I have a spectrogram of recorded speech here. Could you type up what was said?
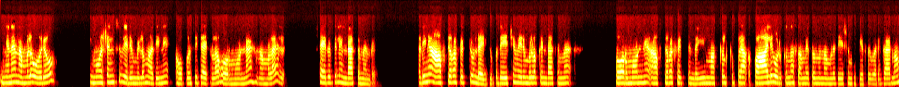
ഇങ്ങനെ നമ്മൾ ഓരോ ഇമോഷൻസ് വരുമ്പോഴും അതിന് ഓപ്പോസിറ്റ് ആയിട്ടുള്ള ഹോർമോണിനെ നമ്മളെ ശരീരത്തിൽ ഉണ്ടാക്കുന്നുണ്ട് അതിന് ആഫ്റ്റർ എഫക്റ്റ് ഉണ്ടായിരിക്കും. ഇപ്പൊ ദേഷ്യം വരുമ്പോഴൊക്കെ ഉണ്ടാക്കുന്ന ഹോർമോണിന് ആഫ്റ്റർ എഫക്റ്റ് ഉണ്ട്. ഈ മക്കൾക്ക് പാൽ കൊടുക്കുന്ന സമയത്തൊന്നും നമ്മൾ ദേഷ്യം പിടിക്കരുത് പറയും. കാരണം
